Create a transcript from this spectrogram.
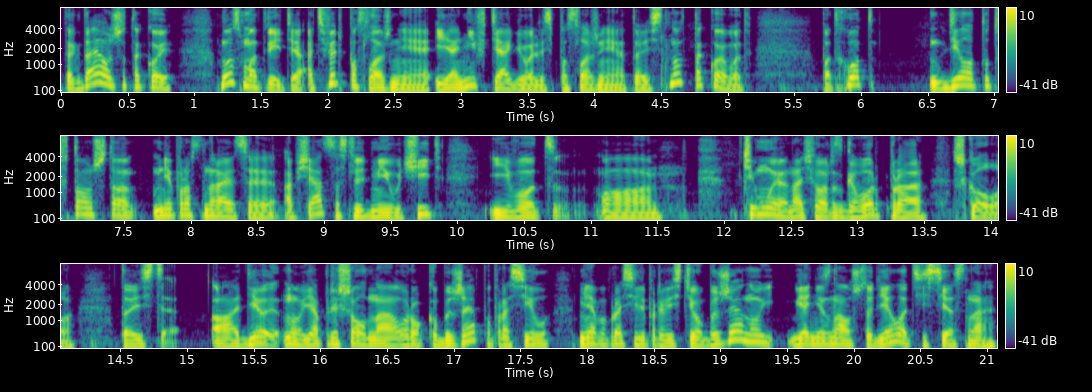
тогда я уже такой, ну, смотрите, а теперь посложнее. И они втягивались посложнее. То есть, ну, такой вот подход Дело тут в том, что мне просто нравится общаться с людьми, учить. И вот а, чему я начал разговор про школу. То есть а, де- ну, я пришел на урок ОБЖ, попросил, меня попросили провести ОБЖ, ну, я не знал, что делать, естественно.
